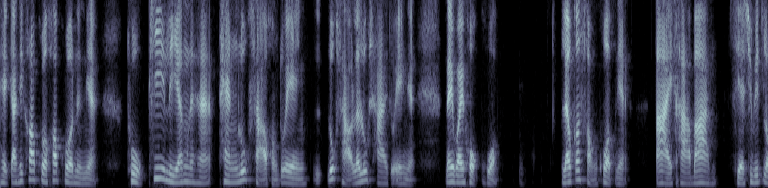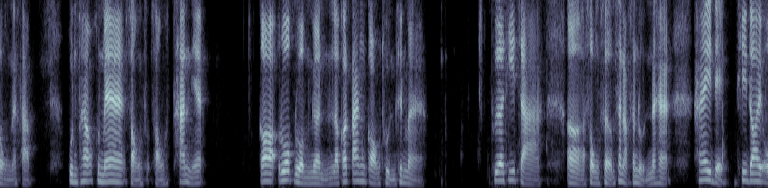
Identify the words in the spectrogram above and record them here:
เหตุการณ์ที่ครอบครัวครอบครัวหนึ่งเนี่ยถูกพี่เลี้ยงนะฮะแทงลูกสาวของตัวเอง ลูกสาวและลูกชายตัวเองเนี่ยในวัยหกขวบ แล้วก็สองขวบเนี่ยตายคาบ้านเสียชีวิตลงนะครับ คุณพ่อคุณแม่สองสองท่านเนี้ยก็รวบรวมเงินแล้วก็ตั้งกองทุนขึ้นมา เพื่อที่จะส่งเสริมสนับสนุนนะฮะให้เด็กที่ด้อยโอ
